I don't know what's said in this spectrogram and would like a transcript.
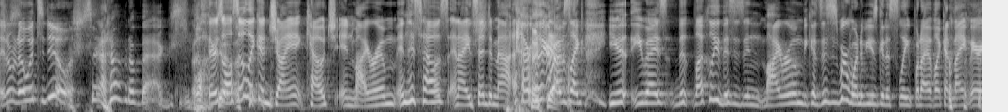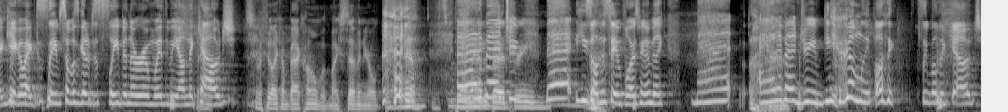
they don't know what to do. I Say I don't have enough bags. There's also like a giant couch in my room in this house, and I said to Matt earlier, I was like, "You, you guys. Th- luckily, this is in my room because this is where one of you is gonna sleep when I have like a nightmare and can't go back to sleep. Someone's gonna have to sleep in the room with me on the couch. It's gonna feel like I'm back home with my seven year old. I had a bad dream. Matt, he's on the same floor as me. I'm like, Matt, I had a bad dream. Can you come sleep on the sleep on the couch?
